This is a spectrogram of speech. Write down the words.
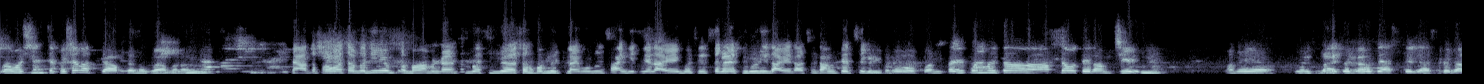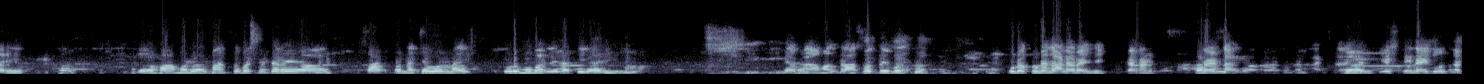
प्रवाशांच्या कशाला त्या अपघात नको आम्हाला? आता प्रवासामध्ये महामंडळात बस संप मिटलाय म्हणून सांगितलेलं आहे. बसेस सगळ्या सुरळीत आहेत असं सांगतात सगळीकडे. हो पण तरी पण मग आपदा होते ना आमची. आणि गर्दी असते जास्त गाडी. जरा महामंडळात माणसं बसली तर साठ पन्नासच्या वर नाही थोडं उभारले जाते गाडी. त्यामुळे आम्हाला त्रास होतोय भरपूर. कुठं कुठं जाणार आहे ते? कराडला एसटी नाही दोन तास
